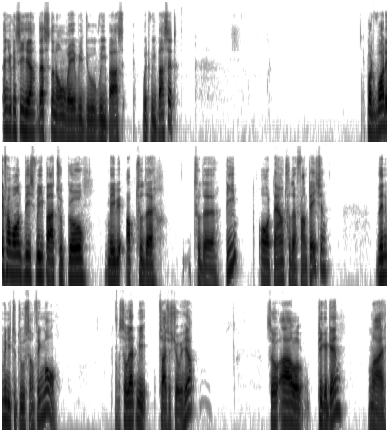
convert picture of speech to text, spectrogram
and you can see here that's the normal way we do rebars with rebar set. But what if I want this rebar to go maybe up to the to the beam or down to the foundation? Then we need to do something more. So let me try to show you here. So I'll pick again my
